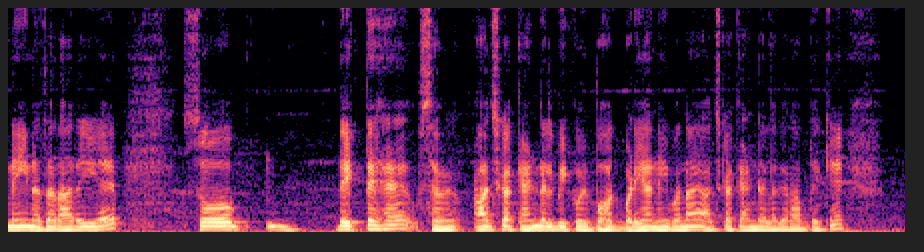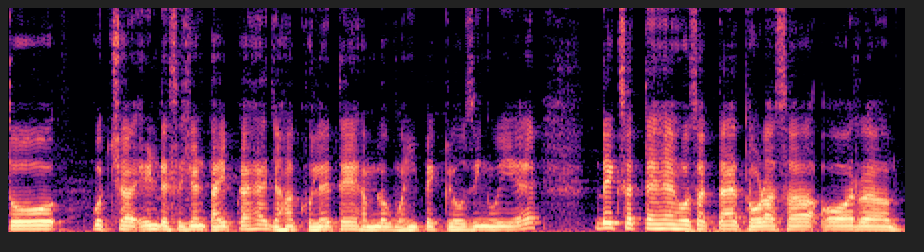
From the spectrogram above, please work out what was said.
नहीं नज़र आ रही है। सो so, देखते हैं। आज का कैंडल भी कोई बहुत बढ़िया नहीं बना है। आज का कैंडल अगर आप देखें तो कुछ इनडिसीजन टाइप का है। जहाँ खुले थे, हम लोग वहीं पे क्लोजिंग हुई है। देख सकते हैं, हो सकता है थोड़ा सा और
